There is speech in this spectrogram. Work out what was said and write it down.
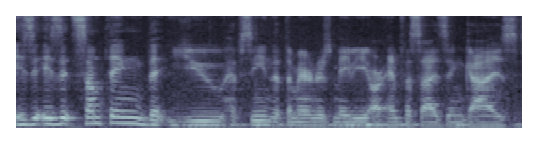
is is it something that you have seen that the Mariners maybe are emphasizing guys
